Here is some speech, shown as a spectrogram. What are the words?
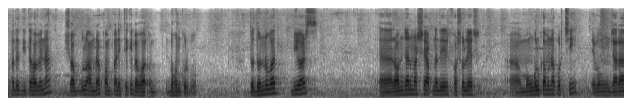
আপনাদের দিতে হবে না, সবগুলো আমরা কোম্পানি থেকে ব্যবহার, বহন করব। তো ধন্যবাদ ভিউয়ার্স রমজান মাসে আপনাদের ফসলের মঙ্গল কামনা করছি এবং যারা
